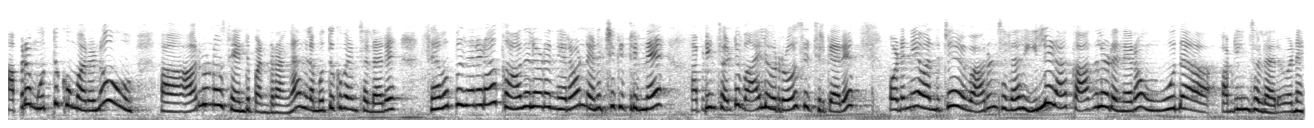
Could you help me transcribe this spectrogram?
அப்புறம் முத்துக்குமரனும் அருணும் சேர்ந்து பண்ணுறாங்க அதில் முத்துக்குமரன் சொல்கிறாரு சிவப்பு தானடா காதலோட நிறம்னு நினச்சிக்கிட்டு இருந்தேன் அப்படின்னு சொல்லிட்டு வாயில் ஒரு ரோஸ் வச்சிருக்காரு. உடனே வந்துட்டு அருண் சொல்கிறாரு இல்லைடா காதலோட நிறம் ஊதா அப்படின்னு சொல்கிறாரு உடனே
